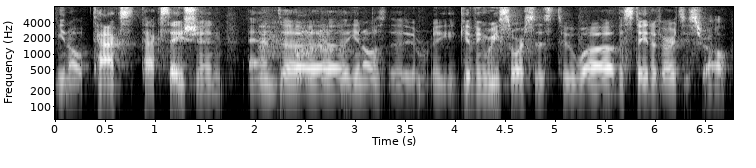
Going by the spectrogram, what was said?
you know, tax taxation and uh, you know, uh, giving resources to uh, the state of Eretz Yisrael,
